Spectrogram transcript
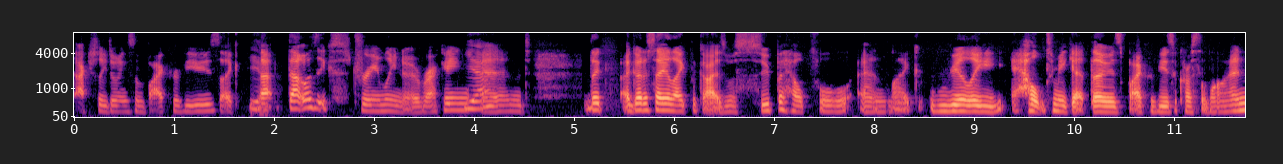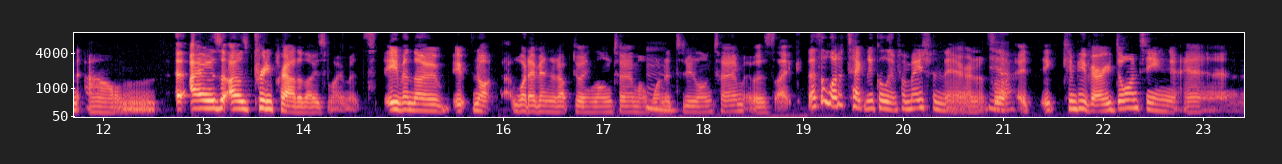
actually doing some bike reviews. Like yeah. that that was extremely nerve wracking yeah. and the, I got to say, like the guys were super helpful and like really helped me get those bike reviews across the line. Um, I was I was pretty proud of those moments, even though it's not what I've ended up doing long term or mm. wanted to do long term. It was like there's a lot of technical information there, and it's yeah. a, it, it can be very daunting, and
